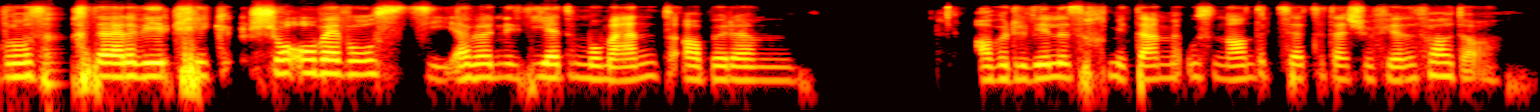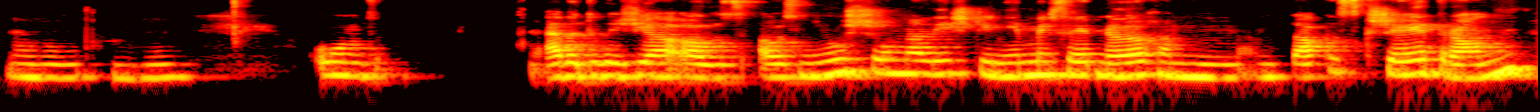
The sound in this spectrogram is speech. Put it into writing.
wo sich dieser Wirkung schon auch bewusst sind. Eben nicht in jedem Moment, aber, ähm, aber der Wille, sich mit dem auseinanderzusetzen, der ist auf jeden Fall da. Mhm, mhm. Und eben, du bist ja als, als Newsjournalistin immer sehr nah am, am Tagesgeschehen dran.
